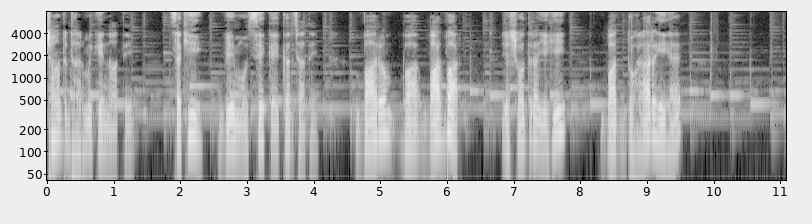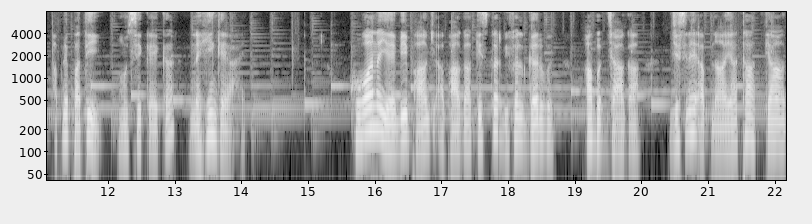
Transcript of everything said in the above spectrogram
छात्र धर्म के नाते, सखी, वे मुझसे कहकर जाते। बार बार बार यशोधरा, यही बात दोहरा रही है। अपने पति मुझसे कहकर नहीं गया है। हुआ न यह भी भाग्य अभागा, किस पर विफल गर्व अब जागा। जिसने अपनाया था त्याग,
